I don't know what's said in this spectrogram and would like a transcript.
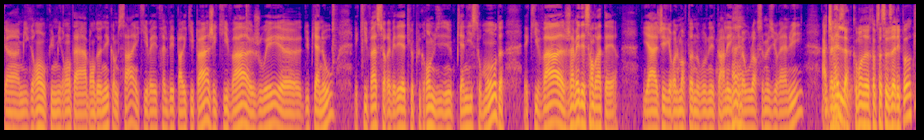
qu'un migrant ou qu'une migrante a abandonné comme ça et qui va être élevé par l'équipage et qui va euh, jouer euh, du piano et qui va se révéler être le plus grand pianiste au monde et qui va jamais descendre à terre. Il y a Roll Morton dont vous venez de parler Ouais. qui va vouloir se mesurer à lui. Un duel, comment, comme ça se faisait à l'époque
